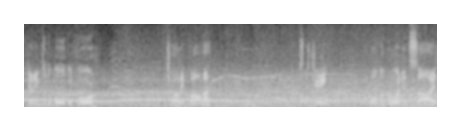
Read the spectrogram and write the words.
Just getting to the ball before Charlie Palmer. Is Gee. Norman Royd inside.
